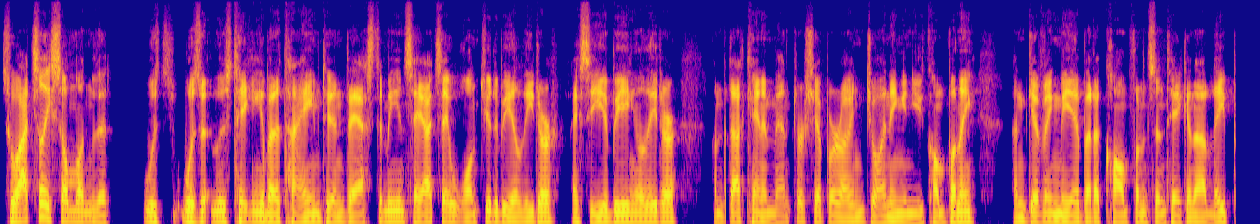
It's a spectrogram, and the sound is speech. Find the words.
So actually, someone that was was was taking a bit of time to invest in me and say, actually, I want you to be a leader. I see you being a leader, and that kind of mentorship around joining a new company and giving me a bit of confidence in taking that leap.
